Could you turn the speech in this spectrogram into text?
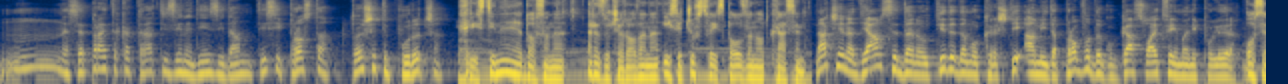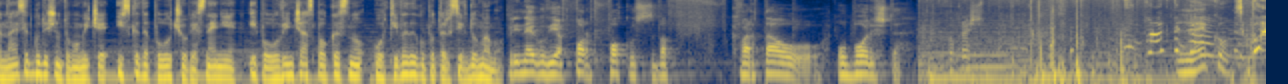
М, не се прави така, трябва ти Зинедин Зидан. Ти си проста. Той ще те поръча. Христина е ядосана, разочарована и се чувства използвана от Красен. Значи надявам се да не отиде да му крещи, ами да пробва да го газлайтва и манипулира. 18-годишното момиче иска да получи обяснение и половин час по-късно отива да го потърси в дома му. При неговия Ford Focus в квартал Оборище. Какво правиш? Леко. С кое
